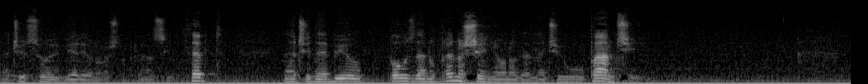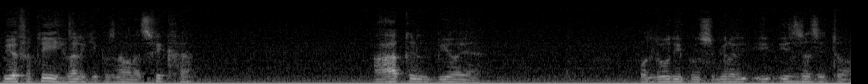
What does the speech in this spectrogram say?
Znači u svojoj vjeri ono što prenosi. Thebt znači da je bio pouzdan u prenošenju onoga znači u pamćenju. Bio je faqih veliki poznavalac fikha a Akil bio je od ljudi koji su bili izrazito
